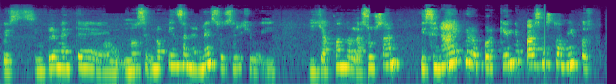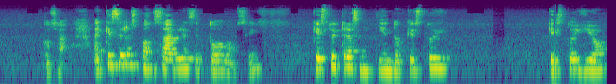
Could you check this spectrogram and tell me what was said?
pues simplemente no, se, no piensan en eso, Sergio, y, y ya cuando las usan dicen, ay, pero ¿por qué me pasa esto a mí? Pues, o sea, hay que ser responsables de todo, ¿sí? ¿Qué estoy transmitiendo? ¿Qué estoy, qué estoy yo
